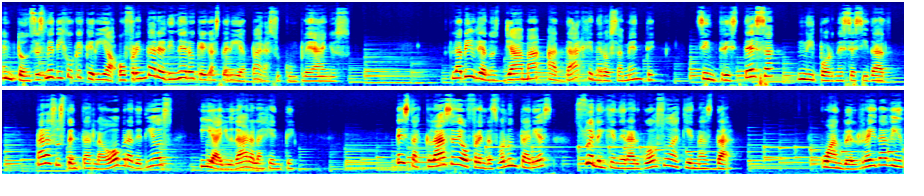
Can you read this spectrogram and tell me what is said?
Entonces me dijo que quería ofrendar el dinero que gastaría para su cumpleaños. La Biblia nos llama a dar generosamente, sin tristeza ni por necesidad para sustentar la obra de Dios y ayudar a la gente. Esta clase de ofrendas voluntarias suelen generar gozo a quien las da. Cuando el rey David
